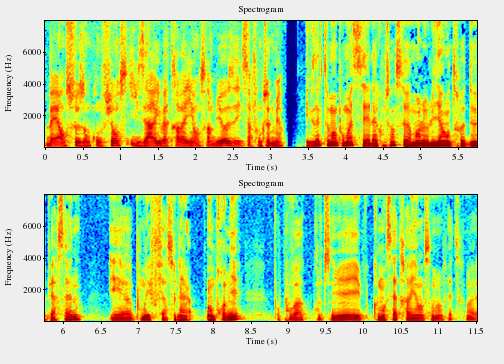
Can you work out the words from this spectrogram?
ben, en se faisant confiance, ils arrivent à travailler en symbiose et ça fonctionne bien. Exactement, pour moi, c'est la confiance, c'est vraiment le lien entre deux personnes. Et euh, pour moi, il faut faire cela en premier pour pouvoir continuer et commencer à travailler ensemble, en fait. Ouais,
